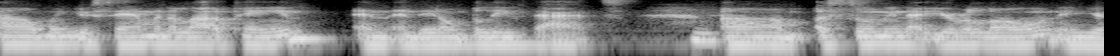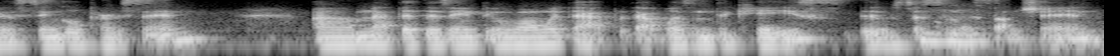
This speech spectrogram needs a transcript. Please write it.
um, when you're saying I'm in a lot of pain and, and they don't believe that, mm-hmm. um, assuming that you're alone and you're a single person. Um, not that there's anything wrong with that, but that wasn't the case. It was just mm-hmm. an assumption.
